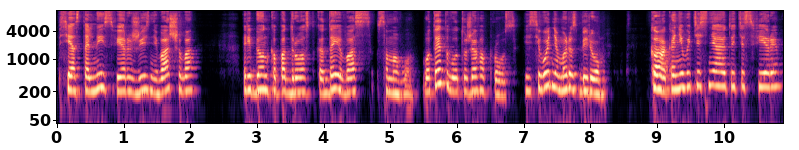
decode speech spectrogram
все остальные сферы жизни вашего ребенка, подростка, да и вас самого. Вот это вот уже вопрос. И сегодня мы разберем, как они вытесняют эти сферы?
